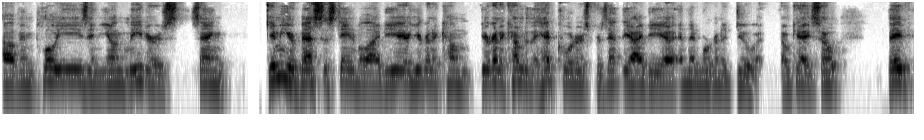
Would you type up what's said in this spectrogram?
of employees and young leaders saying, "Give me your best sustainable idea. You're going to come. You're going to come to the headquarters, present the idea, and then we're going to do it." Okay, so they've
